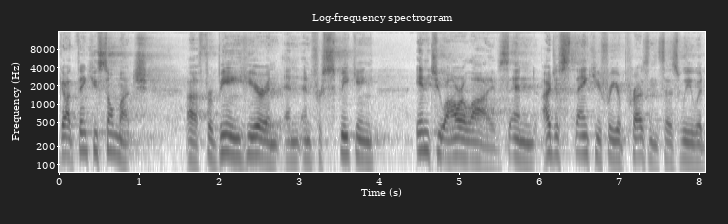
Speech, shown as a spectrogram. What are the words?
God, thank you so much uh, for being here and, and, and for speaking into our lives. And I just thank you for your presence as we would.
